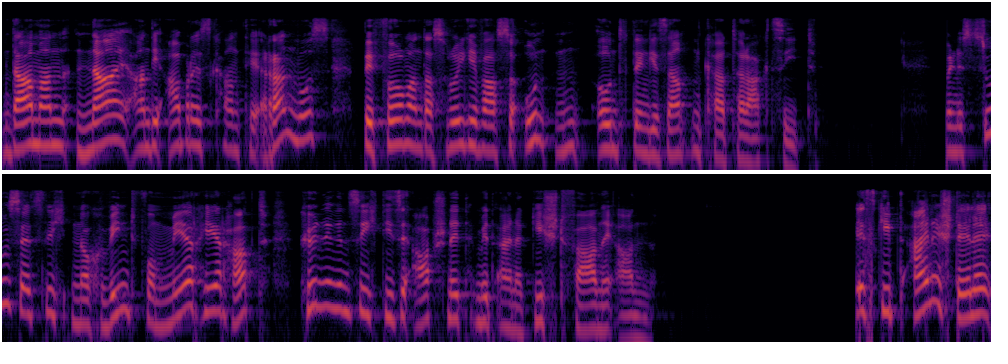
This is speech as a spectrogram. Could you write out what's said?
da man nahe an die Abrisskante ran muss, bevor man das ruhige Wasser unten und den gesamten Katarakt sieht. Wenn es zusätzlich noch Wind vom Meer her hat, kündigen sich diese Abschnitte mit einer Gischtfahne an. Es gibt eine Stelle,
